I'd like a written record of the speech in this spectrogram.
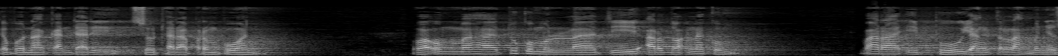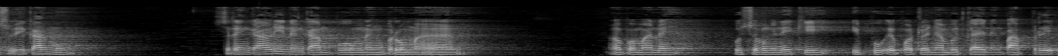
keponakan dari saudara perempuan. Wa ummahatukum allati arda'nakum para ibu yang telah menyusui kamu. Seringkali neng kampung neng perumahan apa maneh usum ngene iki ibuke padha nyambut gawe neng pabrik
